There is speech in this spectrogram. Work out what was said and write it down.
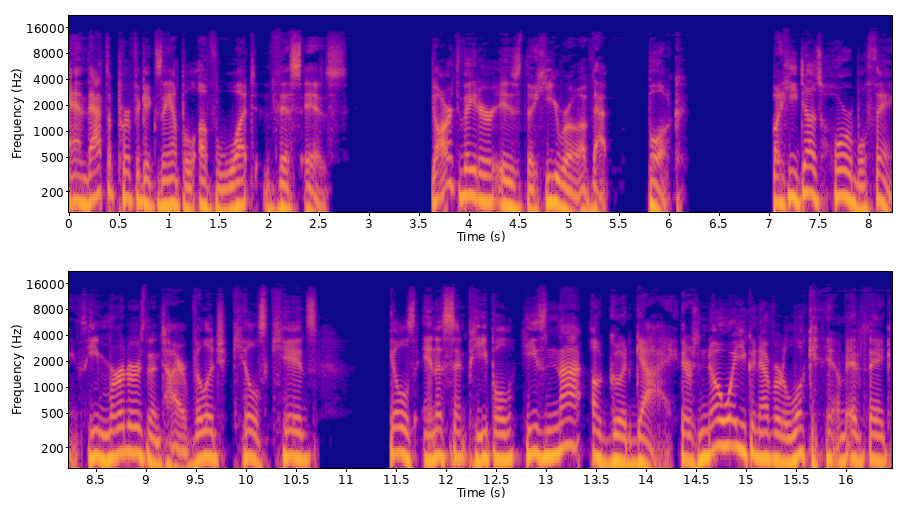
And that's a perfect example of what this is. Darth Vader is the hero of that book, but he does horrible things. He murders an entire village, kills kids, kills innocent people. He's not a good guy. There's no way you can ever look at him and think,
